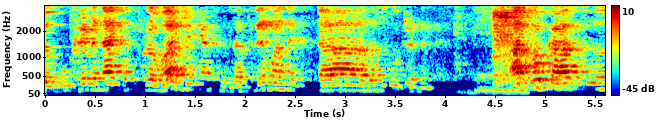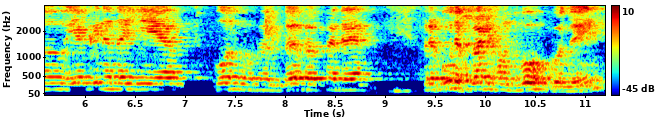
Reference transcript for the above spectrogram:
у кримінальних провадженнях затриманих та засудженими. Адвокат, е, який надає послуги БВПД, прибуде протягом двох годин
